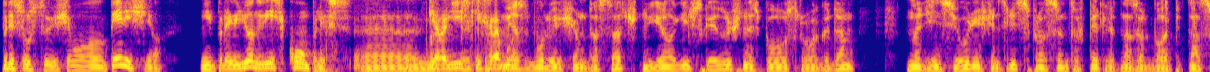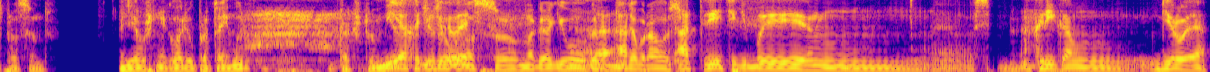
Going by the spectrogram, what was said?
присутствующему перечню не проведен весь комплекс э, ну, геологических работ. мест более чем достаточно. Геологическая изученность полуострова Гадан на день сегодняшний 30%, 5 лет назад была 15%. Я уж не говорю про Таймыр. Так что мест, Я хочу где сказать, у нас э, нога геолога не добралась. Ответить бы криком героя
